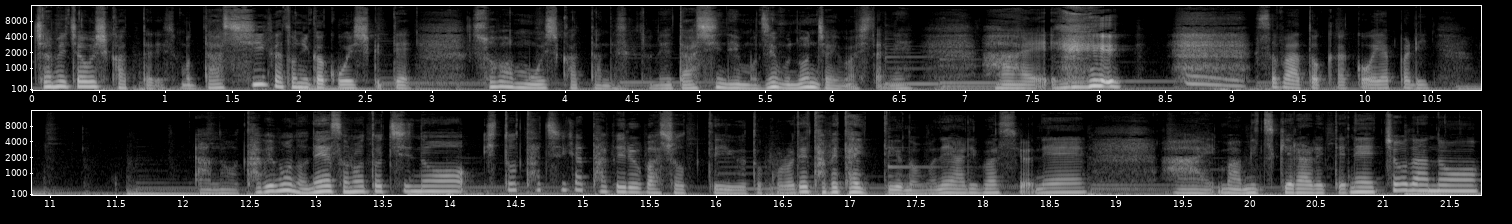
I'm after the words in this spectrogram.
ちゃめちゃ美味しかったです。もう出汁がとにかく美味しくて蕎麦も美味しかったんですけどね出汁ねもう全部飲んじゃいましたね。はい。蕎麦とかこうやっぱりあの食べ物ねその土地の人たちが食べる場所っていうところで食べたいっていうのもねありますよね。はいまあ、見つけられてねちょうどあの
